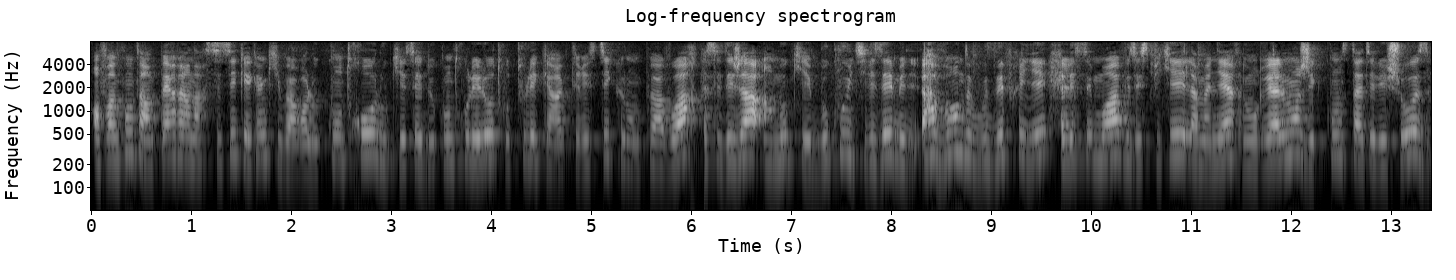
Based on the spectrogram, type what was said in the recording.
En fin de compte, un pervers narcissique, quelqu'un qui veut avoir le contrôle ou qui essaie de contrôler l'autre ou toutes les caractéristiques que l'on peut avoir, c'est déjà un mot qui est beaucoup utilisé. Mais avant de vous effrayer, laissez-moi vous expliquer la manière dont réellement j'ai constaté les choses.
